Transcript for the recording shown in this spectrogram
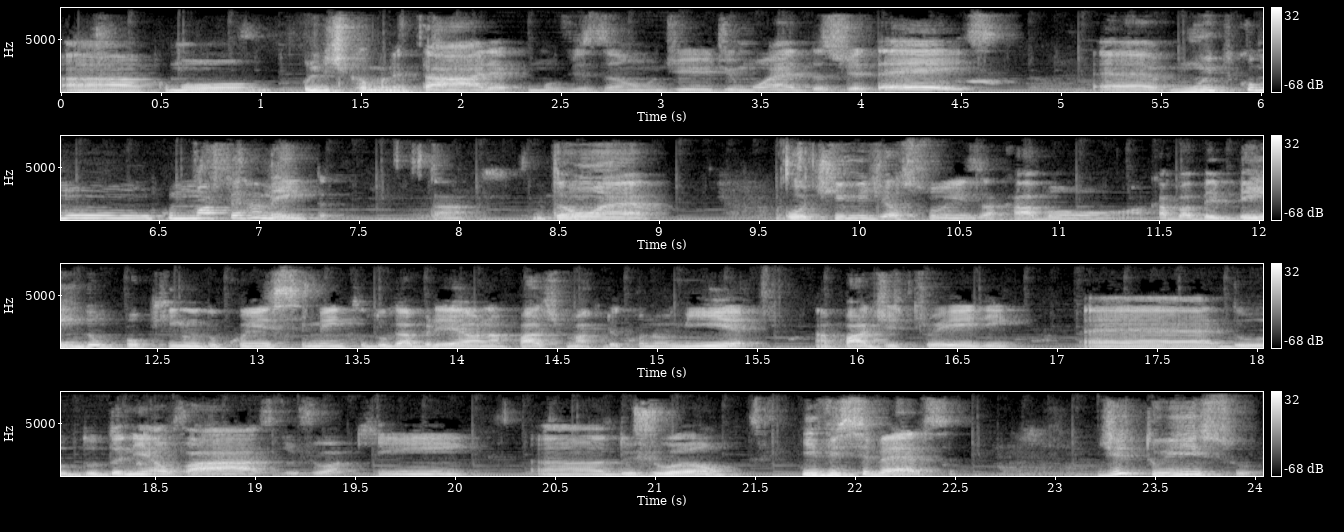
ah, como política monetária, como visão de, de moedas G10, é, muito como, como uma ferramenta. Tá? Então, é, o time de ações acaba bebendo um pouquinho do conhecimento do Gabriel na parte de macroeconomia, na parte de trading, é, do, do, Daniel Vaz, do Joaquim, uh, do João, e vice-versa. Dito isso,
